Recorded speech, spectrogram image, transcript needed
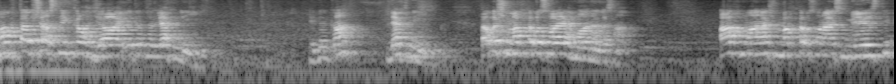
مکتب چھِ اصلی کانٛہہ جاے ییٚتٮ۪ن سُہ لیکھنہٕ یی ییٚتٮ۪ن کانٛہہ لیکھنہٕ یی تَوے چھِ مکتبس واریاہ معنی گژھان اکھ معنی چھُ مکتبس وَنان أسۍ میز تہِ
